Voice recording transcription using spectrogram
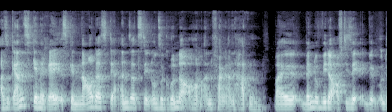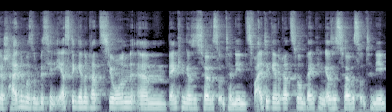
also ganz generell ist genau das der Ansatz, den unsere Gründer auch am Anfang an hatten. Weil wenn du wieder auf diese, wir unterscheiden immer so ein bisschen erste Generation ähm, Banking as a Service Unternehmen, zweite Generation Banking as a Service Unternehmen.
